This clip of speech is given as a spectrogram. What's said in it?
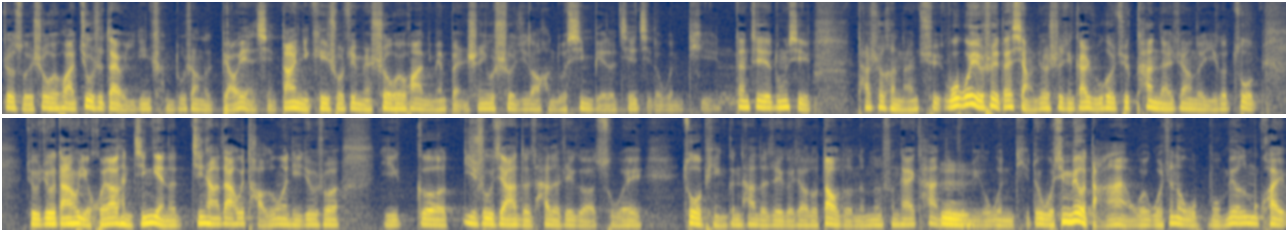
这个所谓社会化，就是带有一定程度上的表演性。当然，你可以说这里面社会化里面本身又涉及到很多性别的、阶级的问题，但这些东西它是很难去。我我有时候也在想这个事情该如何去看待这样的一个作。就就当然也回到很经典的，经常大家会讨论问题，就是说一个艺术家的他的这个所谓作品跟他的这个叫做道德能不能分开看的这么一个问题。对我其实没有答案，我我真的我我没有那么快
